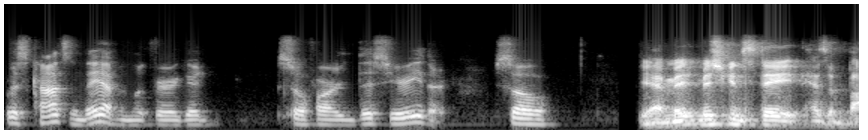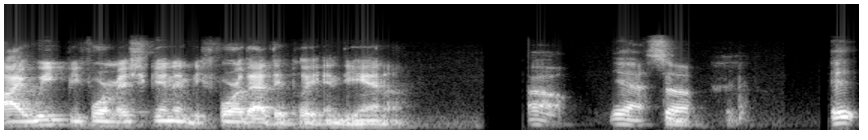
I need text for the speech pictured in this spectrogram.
Wisconsin. They haven't looked very good so far this year either. So yeah. Mi- Michigan State has a bye week before Michigan, and before that they play Indiana. Oh, yeah. So it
